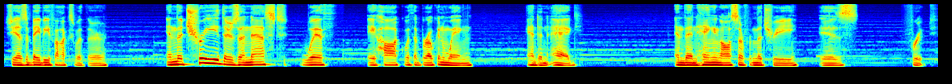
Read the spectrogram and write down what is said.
She has a baby fox with her. In the tree there's a nest with a hawk with a broken wing and an egg. And then hanging also from the tree is fruit.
